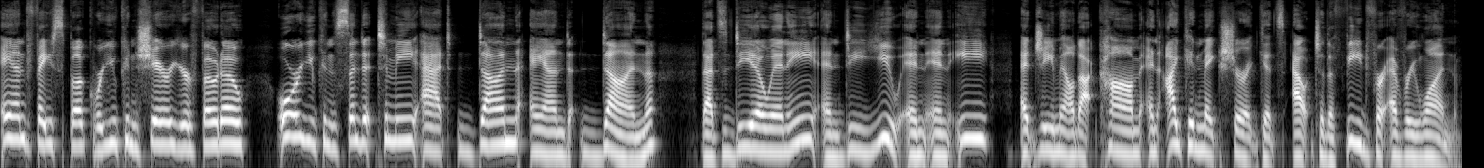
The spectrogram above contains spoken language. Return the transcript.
and Facebook where you can share your photo or you can send it to me at done and dunne. That's D O N E and D U N N E at gmail.com, and I can make sure it gets out to the feed for everyone.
